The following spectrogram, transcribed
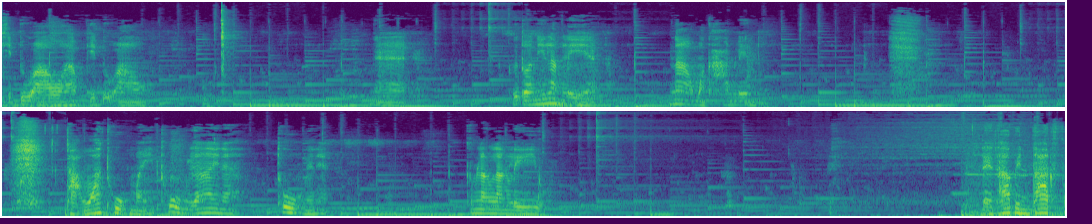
คิดดูเอาครับ คิดดูเอานะคือตอนนี้ลังเลอะ น่าเอามาข้ามเล่น ถามว่าถูกไหมถูกได้นะ ถูกเลยเนี่ยกำลังลังเลอยู่ แต่ถ้าเป็นธาตุไฟ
